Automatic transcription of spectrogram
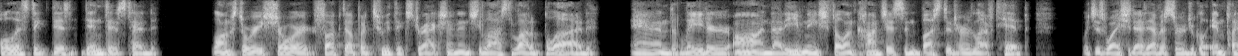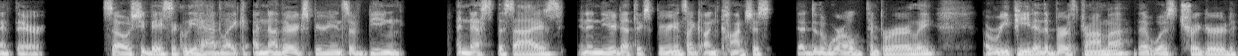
holistic dis- dentist had, long story short, fucked up a tooth extraction and she lost a lot of blood. And later on that evening, she fell unconscious and busted her left hip, which is why she had to have a surgical implant there. So she basically had like another experience of being anesthetized in a near death experience, like unconscious, dead to the world temporarily, a repeat of the birth trauma that was triggered,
